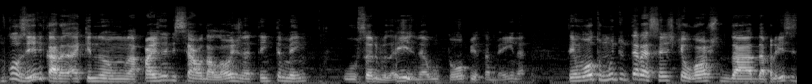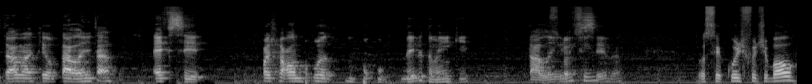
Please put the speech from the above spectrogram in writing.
Inclusive, cara, aqui no, na página inicial da loja, né, tem também o Sunblade, né, o Utopia também, né. Tem um outro muito interessante que eu gosto da, da premissa, tá, que é o Talenta FC. Pode falar um pouco, um pouco dele também aqui. Talento sim, FC, sim. né? Você curte futebol?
